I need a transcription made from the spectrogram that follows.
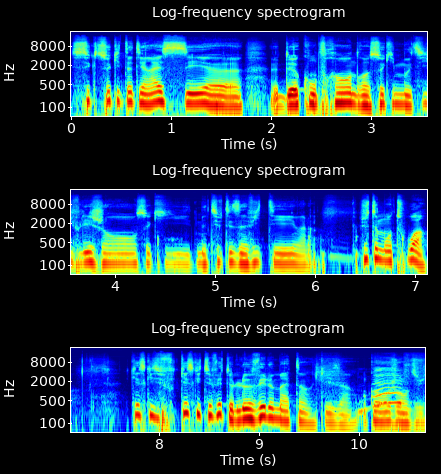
ce qui t'intéresse, c'est euh, de comprendre ce qui motive les gens, ce qui motive tes invités. Voilà. Justement, toi, qu'est-ce qui, qu'est-ce qui te fait te lever le matin, Kisa, encore aujourd'hui?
